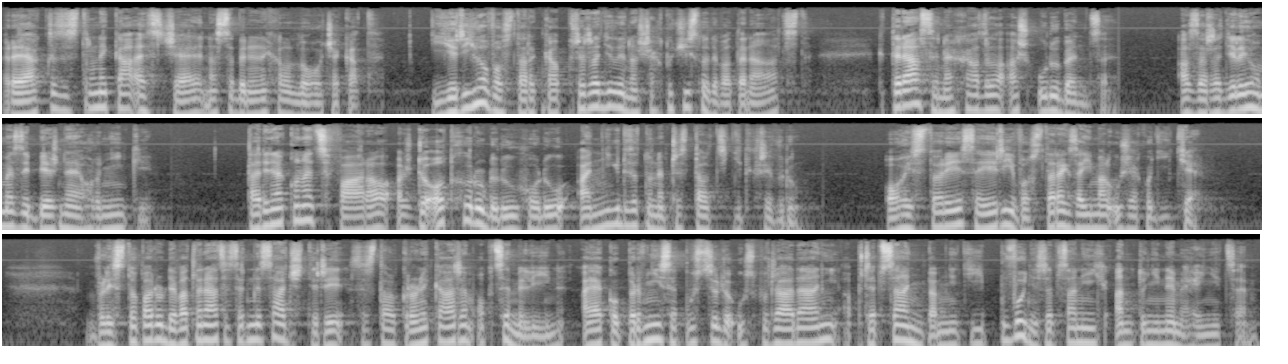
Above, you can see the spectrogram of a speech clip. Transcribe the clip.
Reakce ze strany KSČ na sebe nenechala dlouho čekat. Jiřího Vostarka přeřadili na šachtu číslo 19, která se nacházela až u Dubence a zařadili ho mezi běžné horníky. Tady nakonec fáral až do odchodu do důchodu a nikdy za to nepřestal cítit křivdu. O historii se Jiří Vostarek zajímal už jako dítě. V listopadu 1974 se stal kronikářem obce Milín a jako první se pustil do uspořádání a přepsání pamětí původně sepsaných Antonínem Hejnicem.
